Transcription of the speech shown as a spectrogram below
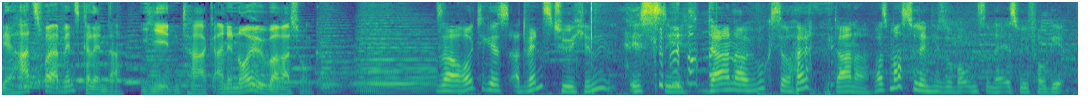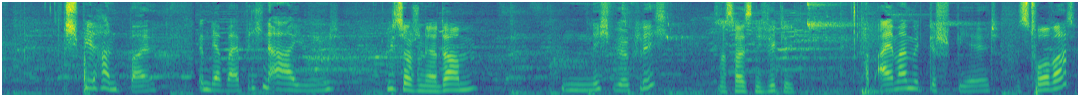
Der H2 Adventskalender. Jeden Tag eine neue Überraschung. Unser heutiges Adventstürchen ist die Dana Huxor. Dana, was machst du denn hier so bei uns in der SWVG? Ich spiele Handball in der weiblichen A-Jugend. Spielst du auch schon in der Damen? Nicht wirklich. Das heißt nicht wirklich. Hab einmal mitgespielt. Ist Torwart?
